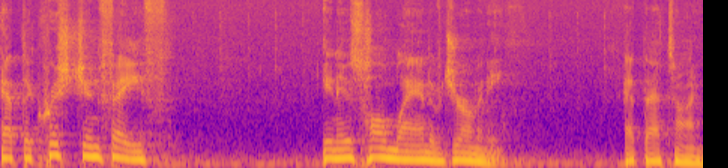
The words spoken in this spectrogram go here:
at the Christian faith in his homeland of Germany at that time.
